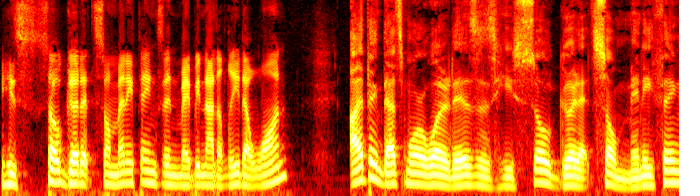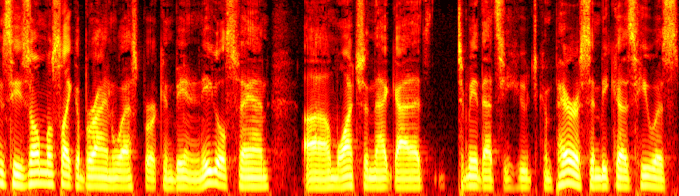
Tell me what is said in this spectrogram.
he's so good at so many things and maybe not elite at one. I think that's more what it is. Is he's so good at so many things? He's almost like a Brian Westbrook. And being an Eagles fan, um, watching that guy, that's to me that's a huge comparison because he was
